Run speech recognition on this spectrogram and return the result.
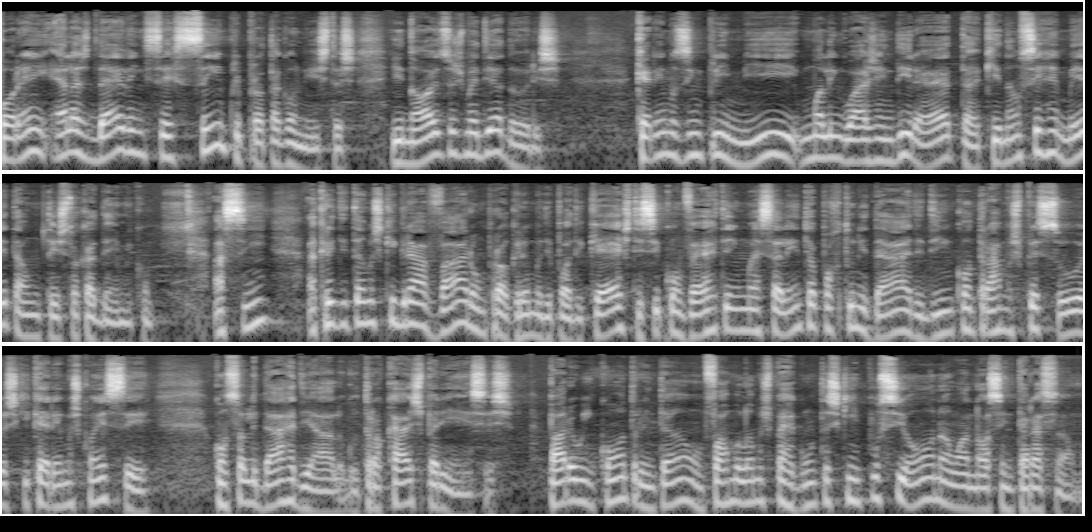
Porém, elas devem ser sempre protagonistas e nós os mediadores. Queremos imprimir uma linguagem direta que não se remeta a um texto acadêmico. Assim, acreditamos que gravar um programa de podcast se converte em uma excelente oportunidade de encontrarmos pessoas que queremos conhecer, consolidar diálogo, trocar experiências. Para o encontro, então, formulamos perguntas que impulsionam a nossa interação.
